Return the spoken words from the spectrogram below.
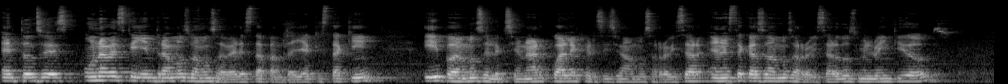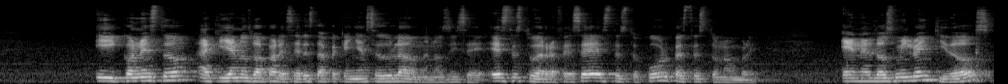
entonces una vez que ya entramos vamos a ver esta pantalla que está aquí y podemos seleccionar cuál ejercicio vamos a revisar. En este caso vamos a revisar 2022. Y con esto aquí ya nos va a aparecer esta pequeña cédula donde nos dice, este es tu RFC, este es tu CURP, este es tu nombre. En el 2022,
